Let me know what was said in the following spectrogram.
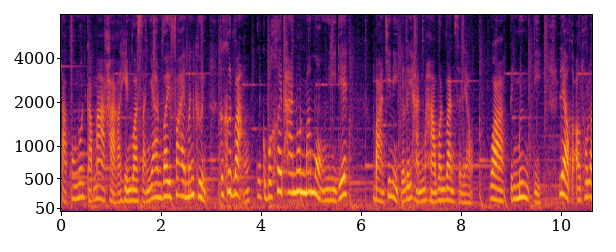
ศัพท์ของนุ่นกลับมาค่ะก็เห็นว่าสัญญาณ Wi-Fi มันขึ้น ก็คือว่ากูก็บ่เคยพานุ่นมาหมองนี่เด้บ้านที่นี่ก็เลยหันมาหาวันๆซะแล้วว่าเป็นมึงติแล้วก็เอาโทร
